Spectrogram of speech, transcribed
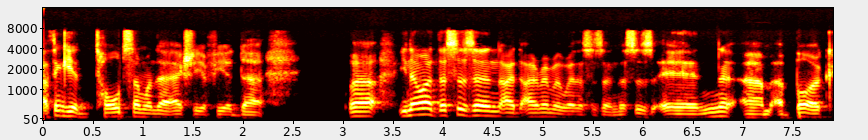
I think he had told someone that actually, if he had, uh, well, you know what, this is in. I, I, remember where this is in. This is in um, a book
